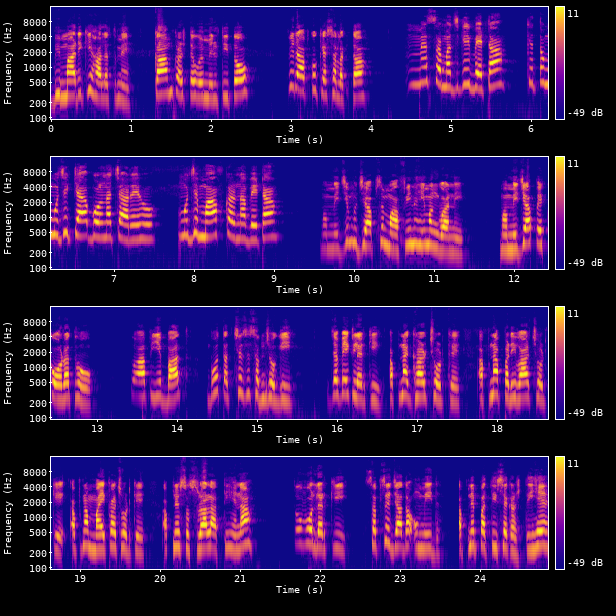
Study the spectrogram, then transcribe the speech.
बीमारी की हालत में काम करते हुए मिलती तो फिर आपको कैसा लगता? मैं समझ गई बेटा कि तुम मुझे क्या बोलना चाह रहे हो। मुझे माफ़ करना बेटा। मम्मी जी, मुझे आपसे माफ़ी नहीं मंगवानी। मम्मी जी, आप एक औरत हो तो आप ये बात बहुत अच्छे से समझोगी। जब एक लड़की अपना घर छोड़ के, अपना परिवार छोड़ के, अपना मायका छोड़ के अपने ससुराल आती है ना तो वो लड़की सबसे ज़्यादा उम्मीद अपने पति से करती है।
